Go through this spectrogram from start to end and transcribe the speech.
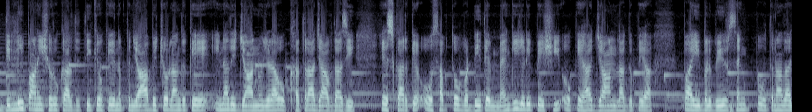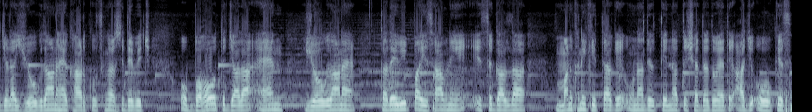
ਦਿੱਲੀ ਪਾਣੀ ਸ਼ੁਰੂ ਕਰ ਦਿੱਤੀ ਕਿਉਂਕਿ ਇਹਨਾਂ ਪੰਜਾਬ ਵਿੱਚੋਂ ਲੰਘ ਕੇ ਇਹਨਾਂ ਦੀ ਜਾਨ ਨੂੰ ਜਿਹੜਾ ਉਹ ਖਤਰਾ ਜਾਪਦਾ ਸੀ। ਇਸ ਕਰਕੇ ਉਹ ਸਭ ਤੋਂ ਵੱਡੀ ਤੇ ਮਹਿੰਗੀ ਜਿਹੜੀ ਪੇਸ਼ੀ ਉਹ ਕਿਹਾ ਜਾਣ ਲੱਗ ਪਿਆ। ਭਾਈ ਬਲਬੀਰ ਸਿੰਘ ਭੂਤਨਾ ਦਾ ਜਿਹੜਾ ਯੋਗਦਾਨ ਹੈ ਖਾੜਕੂ ਸੰਘਰਸ਼ ਦੇ ਵਿੱਚ, ਉਹ ਬਹੁਤ ਜ਼ਿਆਦਾ ਅਹਿਮ ਯੋਗਦਾਨ ਹੈ। ਕਦੇ ਵੀ ਭਾਈ ਸਾਹਿਬ ਨੇ ਇਸ ਗੱਲ ਦਾ ਮਨਖ ਨਹੀਂ ਕੀਤਾ ਕਿ ਉਹਨਾਂ ਦੇ ਉੱਤੇ ਇੰਨਾ ਤਸ਼ੱਦਦ ਹੋਇਆ ਤੇ ਅੱਜ ਉਹ ਕਿਸ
